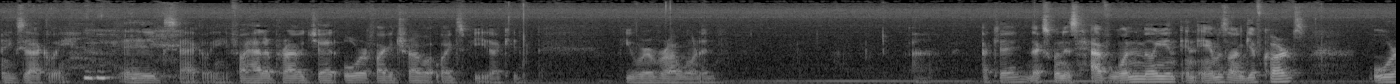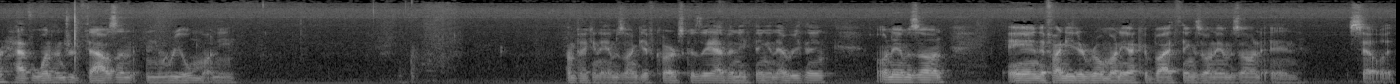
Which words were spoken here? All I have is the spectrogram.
Exactly. exactly. If I had a private jet, or if I could travel at light speed, I could be wherever I wanted. Uh, okay. Next one is have one million in Amazon gift cards, or have one hundred thousand in real money. I'm picking Amazon gift cards because they have anything and everything on Amazon. And if I needed real money, I could buy things on Amazon and sell it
